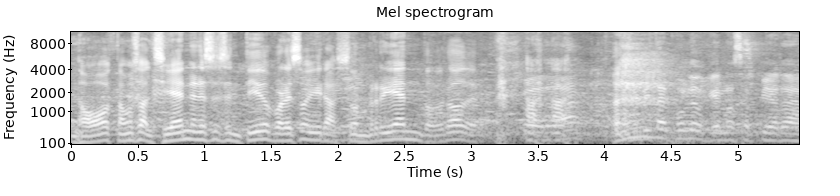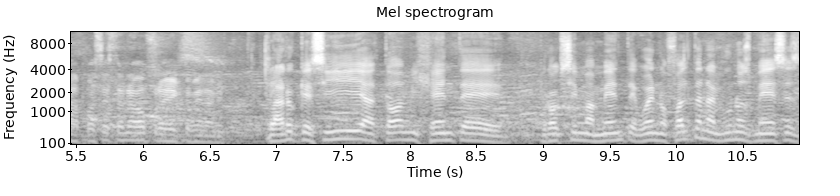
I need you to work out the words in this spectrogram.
No, estamos al 100 en ese sentido, por eso mira, sonriendo, brother. ¿Verdad? Invita al público que no se pierda pues, este nuevo proyecto, mi David. Claro que sí, a toda mi gente próximamente. Bueno, faltan algunos meses,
